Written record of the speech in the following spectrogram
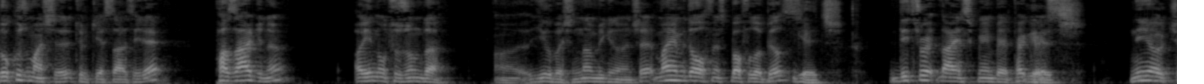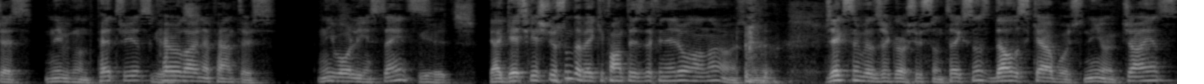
9 maçları Türkiye saatiyle pazar günü ayın 30'unda e, yılbaşından bir gün önce Miami Dolphins Buffalo Bills, Geç. Detroit Lions Green Bay Packers, Geç. New York Jets New England Patriots, Geç. Carolina Panthers, New Orleans Saints. Geç. Ya geç geç diyorsun da belki fantezide finali olanlar var şimdi. Jacksonville Jaguars, Houston Texans, Dallas Cowboys, New York Giants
